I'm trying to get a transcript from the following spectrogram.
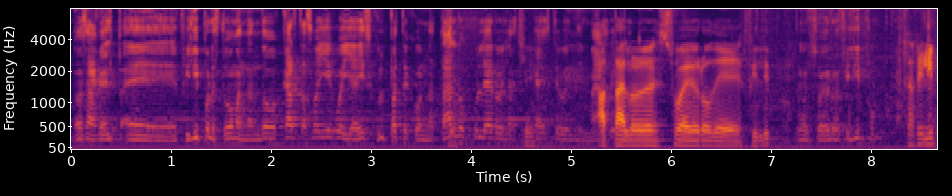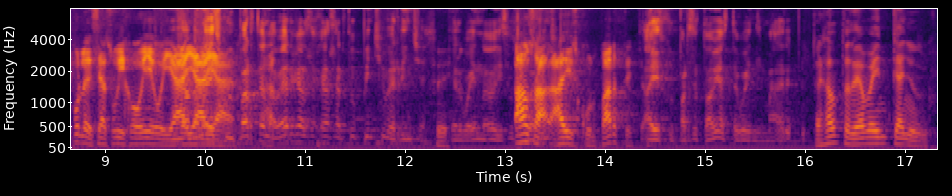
O sea, el, eh, Filipo le estuvo mandando cartas. Oye, güey, ya discúlpate con Natalo, culero. Y la chica este, güey, ni madre. Atalo es suegro de Filipo. Con el suegro de Filipo. O sea, Filipo le decía a su hijo, oye, güey, ya, ya, de ya. disculparte a la verga, deja de hacer tu pinche berrinche. Sí. El güey no hizo Ah, o sea, a disculparte. a disculparse todavía, este güey, ni madre. puto. Alejandro tenía 20 años, güey.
